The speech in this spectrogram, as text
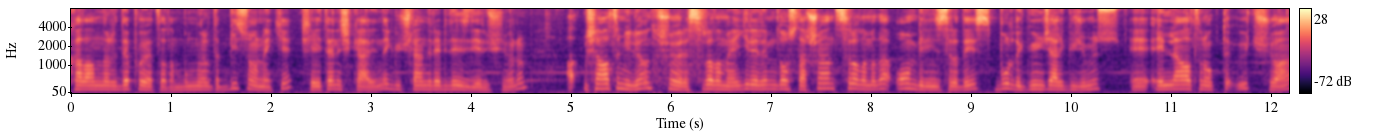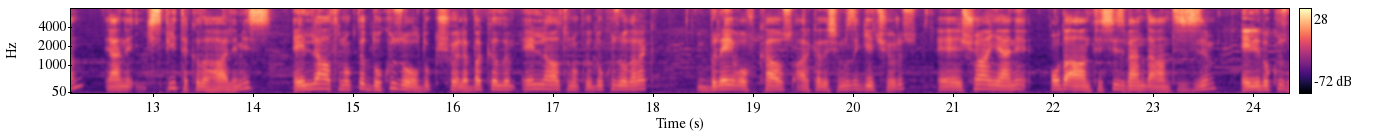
kalanları depoya atalım. Bunları da bir sonraki şeytan işgalinde güçlendirebiliriz diye düşünüyorum. 66 milyon şöyle sıralamaya girelim dostlar. Şu an sıralamada 11. sıradayız. Burada güncel gücümüz e, 56.3 şu an. Yani XP takılı halimiz 56.9 olduk. Şöyle bakalım 56.9 olarak Brave of Chaos arkadaşımızı geçiyoruz. E, şu an yani o da antisiz ben de antisizim. 59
